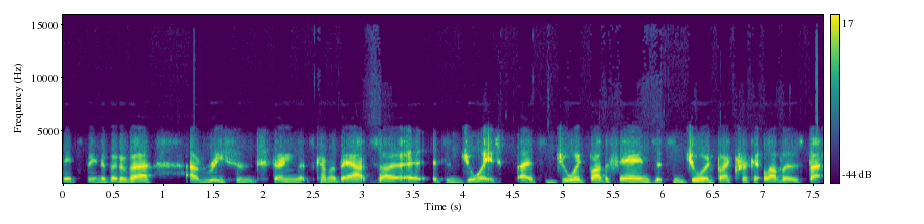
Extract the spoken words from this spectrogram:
That's been a bit of a, a recent thing that's come about. So it, it's enjoyed. It's enjoyed by the fans. It's enjoyed by cricket lovers. But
